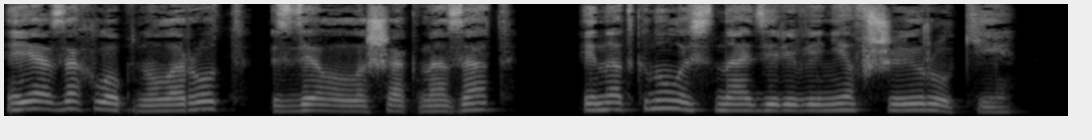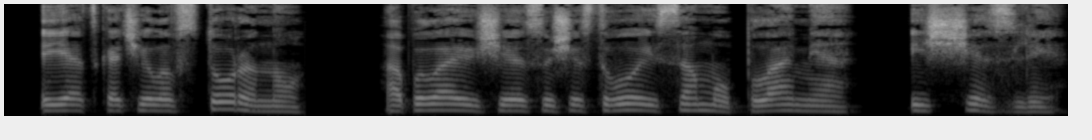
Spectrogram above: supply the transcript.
Я захлопнула рот, сделала шаг назад и наткнулась на деревеневшие руки. Я отскочила в сторону, а пылающее существо и само пламя исчезли.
